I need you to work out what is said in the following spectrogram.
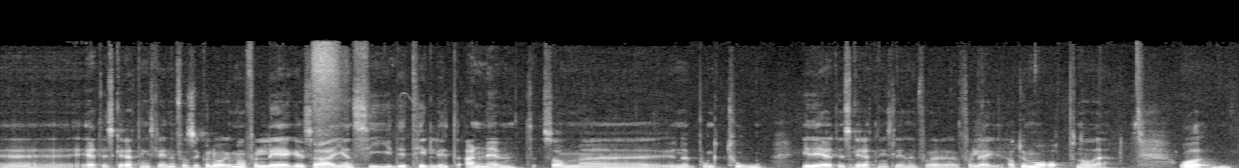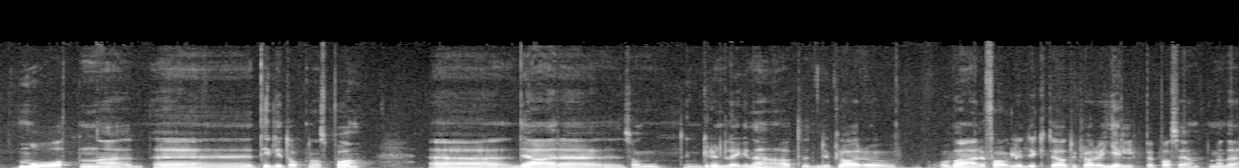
uh, etiske retningslinjer for psykologer, men for leger så er gjensidig tillit er nevnt som uh, under punkt to i de etiske retningslinjene for, for, leger. At du må oppnå det. Og måten tillit oppnås på, det er sånn grunnleggende at du klarer å å være faglig dyktig, at du klarer å hjelpe pasienten med det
